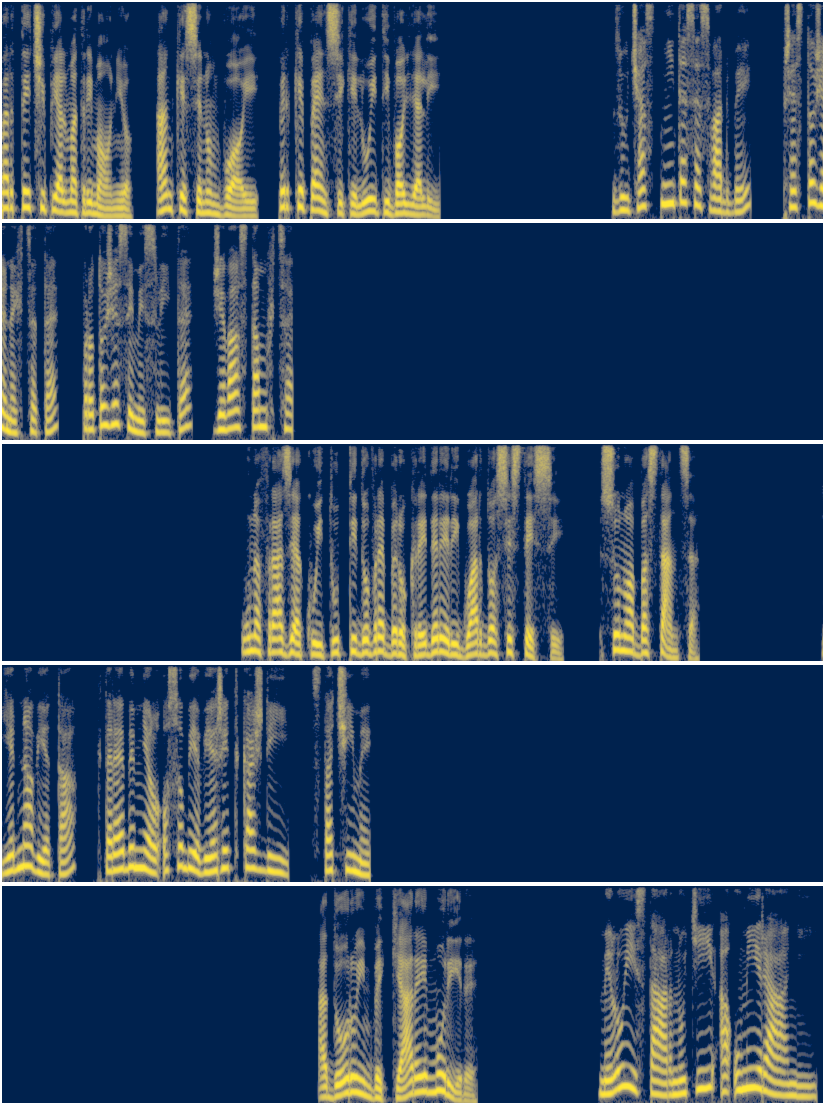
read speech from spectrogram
Partecipi al matrimonio, anche se non vuoi, perché pensi che lui ti voglia lì. Zúčastníte se svatby, přestože nechcete, protože si myslíte, že vás tam chce. Una frase a cui tutti dovrebbero credere riguardo a se stessi. Sono abbastanza. Jedna věta, které by měl o sobě věřit každý. Stačí mi. Adoro invecchiare e morire. Miluji stárnutí a umírání.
